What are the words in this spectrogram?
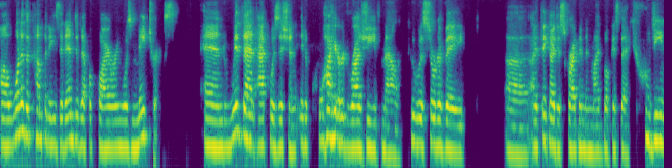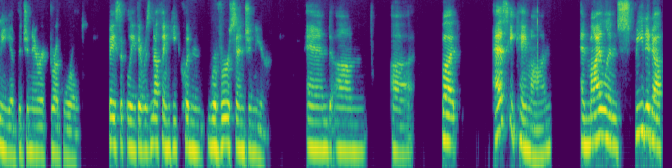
uh, one of the companies it ended up acquiring was Matrix. And with that acquisition, it acquired Rajiv Malik, who was sort of a, uh, I think I describe him in my book as the Houdini of the generic drug world. Basically, there was nothing he couldn't reverse engineer. and um, uh, but as he came on, and Mylan speeded up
